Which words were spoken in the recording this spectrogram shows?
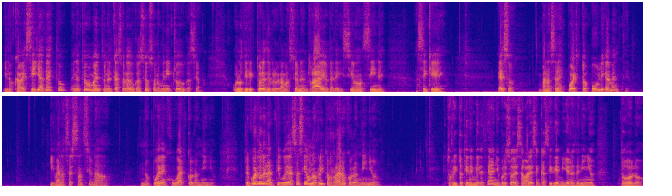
Y los cabecillas de esto, en este momento, en el caso de la educación, son los ministros de educación. O los directores de programación en radio, televisión, cine. Así que eso, van a ser expuestos públicamente. Y van a ser sancionados. No pueden jugar con los niños. Recuerdo que en la antigüedad se hacían unos ritos raros con los niños. Estos ritos tienen miles de años, por eso desaparecen casi 10 millones de niños todos los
